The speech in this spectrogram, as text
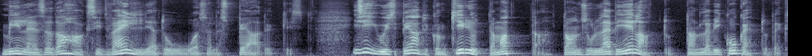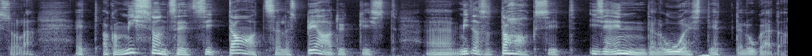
mille sa tahaksid välja tuua sellest peatükist. isegi kui see peatükk on kirjutamata, ta on sul läbi elatud, ta on läbi kogetud, eks ole. et aga mis on see tsitaat sellest peatükist Äh, mida sa tahaksid iseendale uuesti ette lugeda.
